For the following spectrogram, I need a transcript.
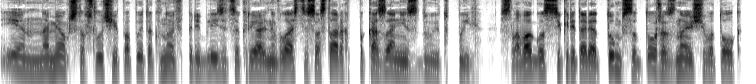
И намек, что в случае попыток вновь приблизиться к реальной власти со старых показаний сдует пыль. Слова госсекретаря Тумпса, тоже знающего толк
